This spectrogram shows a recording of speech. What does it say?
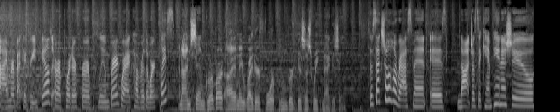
I'm Rebecca Greenfield, a reporter for Bloomberg, where I cover the workplace. And I'm Sam Grobart. I am a writer for Bloomberg Businessweek magazine. So, sexual harassment is not just a campaign issue,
